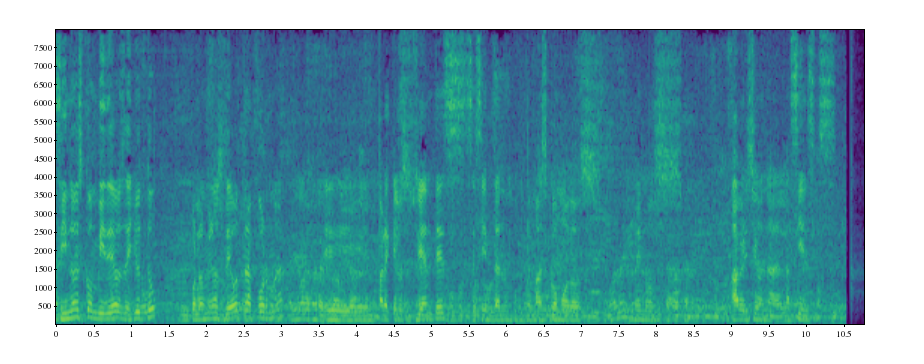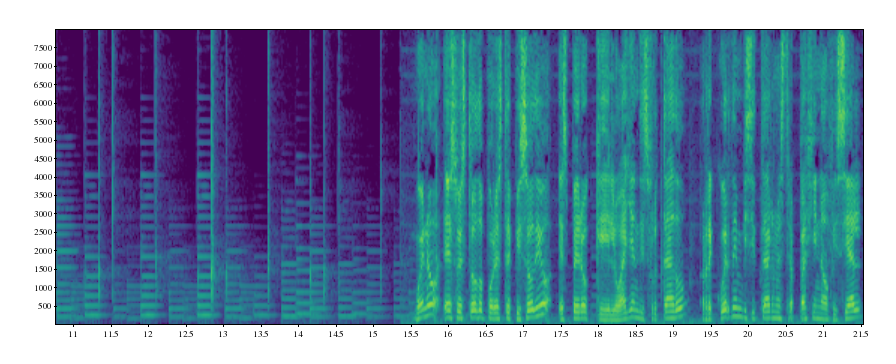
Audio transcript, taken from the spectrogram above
Si no es con videos de YouTube, por lo menos de otra forma, eh, para que los estudiantes se sientan un poquito más cómodos, menos aversión a las ciencias. Bueno, eso es todo por este episodio. Espero que lo hayan disfrutado. Recuerden visitar nuestra página oficial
